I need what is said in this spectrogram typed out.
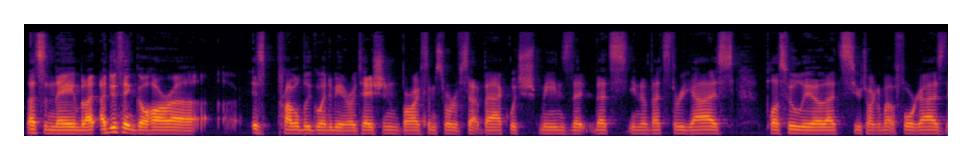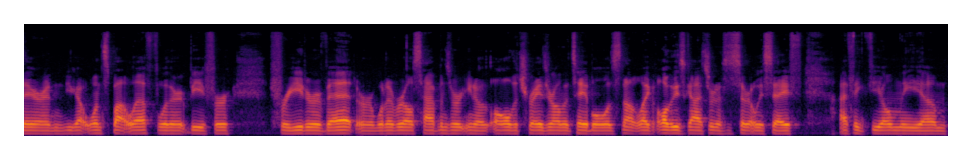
that's a name. But I, I do think Gohara is probably going to be in rotation, barring some sort of setback, which means that that's you know that's three guys plus Julio. That's you're talking about four guys there, and you got one spot left, whether it be for Fried or Vet or whatever else happens, or you know all the trades are on the table. It's not like all these guys are necessarily safe. I think the only um,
